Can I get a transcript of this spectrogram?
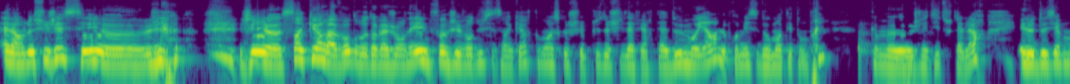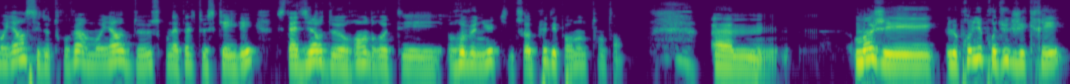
alors le sujet c'est euh, j'ai 5 heures à vendre dans ma journée. Une fois que j'ai vendu ces 5 heures, comment est-ce que je fais plus de chiffre d'affaires? Tu as deux moyens. Le premier c'est d'augmenter ton prix, comme je l'ai dit tout à l'heure. Et le deuxième moyen c'est de trouver un moyen de ce qu'on appelle te scaler, c'est-à-dire de rendre tes revenus qui ne soient plus dépendants de ton temps. Moi j'ai le premier produit que j'ai créé,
